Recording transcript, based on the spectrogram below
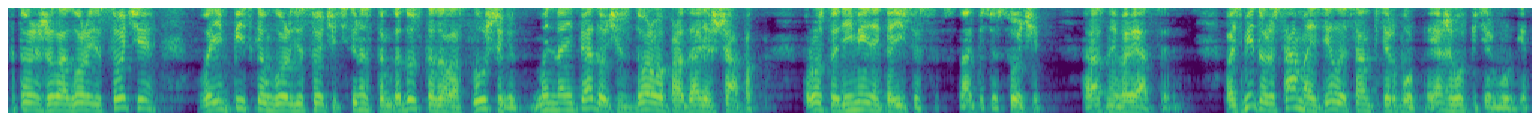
которая жила в городе Сочи, в Олимпийском городе Сочи в 2014 году сказала, слушай, мы на Олимпиаду очень здорово продали шапок. Просто немеренное количество с надписью «Сочи». Разные вариации. Возьми то же самое, сделай Санкт-Петербург. Я живу в Петербурге.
